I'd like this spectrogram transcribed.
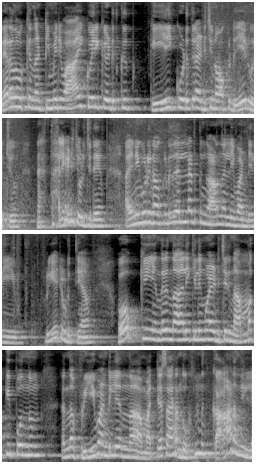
നേരെ നോക്കി എന്നാൽ ടീമേരി വായിക്കോരിക്ക് എടുത്ത് കയറി കൊടുത്തിട്ട് അടിച്ച് നോക്കിട്ട് ഏത് വെച്ചു തലയടിച്ച് വിളിച്ചിട്ട് അതിനെയും കൂടി നോക്കിയിട്ട് എല്ലായിടത്തും കാണുന്നല്ലേ ഈ വണ്ടിയിൽ? ഫ്രീ ആയിട്ട് കൊടുത്തിയാം ഓക്കെ എന്തായാലും നാല് കിലും കൂടെ അടിച്ചിട്ട് നമുക്കിപ്പോൾ ഒന്നും എന്നാൽ ഫ്രീ വണ്ടിൽ എന്നാ മറ്റേ സാധനം ഒന്നും കാണുന്നില്ല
